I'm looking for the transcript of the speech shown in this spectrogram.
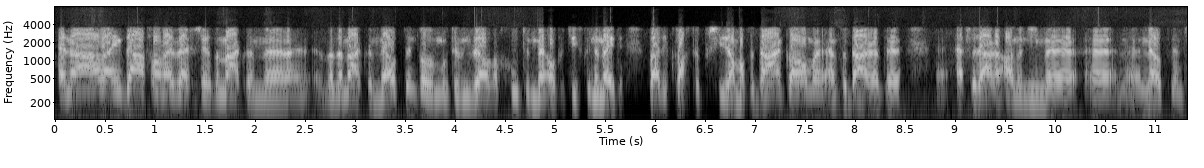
en naar aanleiding daarvan hebben wij gezegd, dan maken we een, uh, dan maken we een meldpunt. Want we moeten wel goed en objectief kunnen meten waar die klachten precies allemaal vandaan komen. En vandaar, het, uh, en vandaar een anonieme uh, meldpunt.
